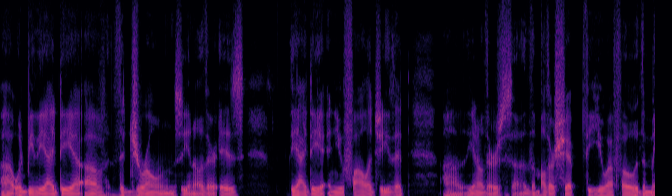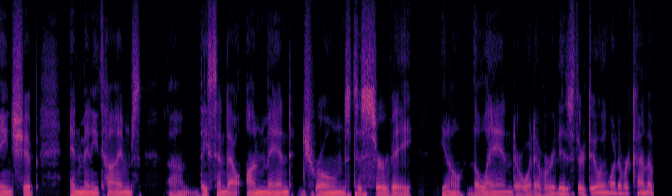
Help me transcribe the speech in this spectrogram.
uh, would be the idea of the drones. You know, there is the idea in ufology that. Uh, you know, there's uh, the mothership, the UFO, the main ship, and many times um, they send out unmanned drones to survey, you know, the land or whatever it is they're doing, whatever kind of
